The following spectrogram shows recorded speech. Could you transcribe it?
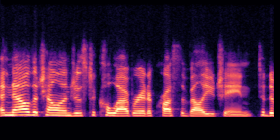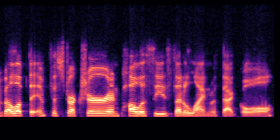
And now the challenge is to collaborate across the value chain to develop the infrastructure and policies that align with that goal.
